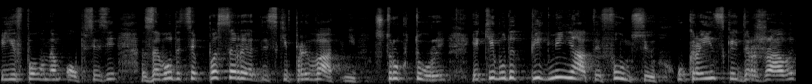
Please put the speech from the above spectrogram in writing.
її в повному обсязі, заводяться посередницькі приватні структури, які будуть підміняти функцію української держави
